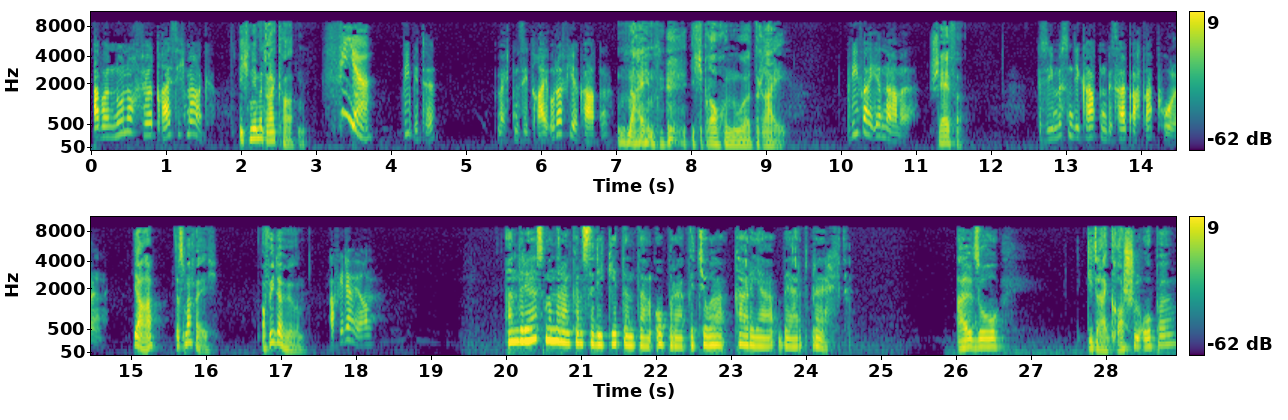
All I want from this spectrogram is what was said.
aber nur noch für 30 Mark. Ich nehme drei Karten. Vier. Wie bitte? Möchten Sie drei oder vier Karten? Nein, ich brauche nur drei. Wie war Ihr Name? Schäfer. Sie müssen die Karten bis halb acht abholen. Ja, das mache ich. Auf Wiederhören. Auf Wiederhören. Andreas menerangkan sedikit tentang opera kecoa karya Bert Brecht. Also, die Drei-Groschen-Oper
